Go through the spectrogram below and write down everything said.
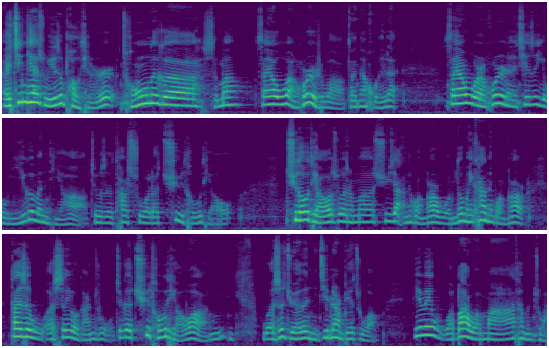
哎，今天属于是跑题儿，从那个什么三幺五晚会是吧？咱咱回来，三幺五晚会呢，其实有一个问题哈，就是他说了去头条，去头条说什么虚假的广告，我们都没看那广告，但是我深有感触，这个去头条啊，你我是觉得你尽量别装，因为我爸我妈他们装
